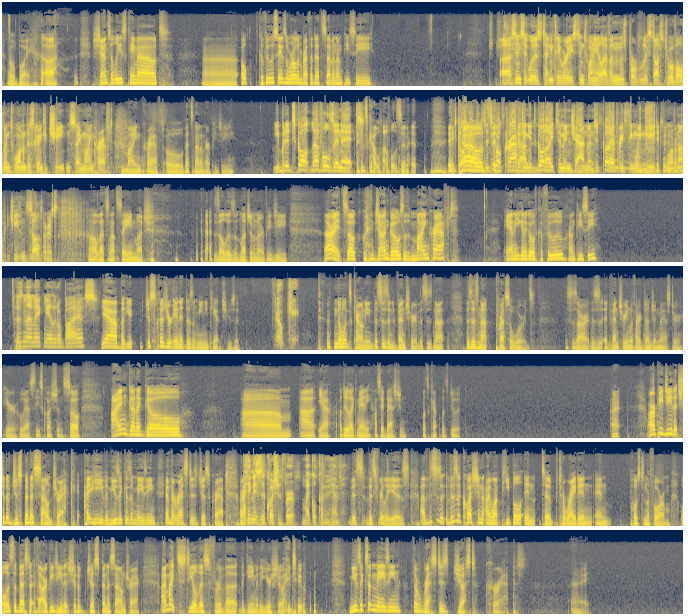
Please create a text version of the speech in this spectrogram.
Oh boy. Uh, Chantilly's came out. Uh, oh, Cthulhu Saves the World and Breath of Death 7 on PC. Uh, since it was technically released in 2011 and has probably started to evolve into one, I'm just going to cheat and say Minecraft. Minecraft. Oh, that's not an RPG. Yeah, but it's got levels in it. It's got levels in it. It It's got levels. It's got crafting. got- It's got item enchantment. It's got everything we need. It's more of an RPG than Zelda is. Well, that's not saying much. Zelda isn't much of an RPG. All right, so John goes with Minecraft. Anna, you going to go with Cthulhu on PC? Doesn't that make me a little biased? Yeah, but you, just because you're in it doesn't mean you can't choose it. Okay. no one's counting. This is an adventure. This is not. This is not press awards. This is our. This is adventuring with our dungeon master here, who asked these questions. So, I'm gonna go. Um. Uh. Yeah. I'll do like Manny. I'll say Bastion. Let's count. Let's do it. All right. RPG that should have just been a soundtrack, i.e., the music is amazing and the rest is just crap. All right. I think this is a question for Michael Cunningham. This this really is. Uh, this is a, this is a question I want people in to to write in and post in the forum. What was the best the RPG that should have just been a soundtrack? I might steal this for the the game of the year show I do. Music's amazing. The rest is just crap. All right.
